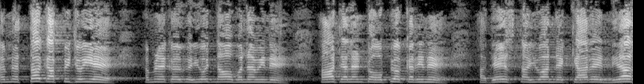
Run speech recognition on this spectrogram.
એમને તક આપવી જોઈએ. એમણે કહ્યું કે યોજનાઓ બનાવીને, આ ટેલેન્ટનો ઉપયોગ કરીને આ દેશના યુવાનને ક્યારેય નિરાશ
